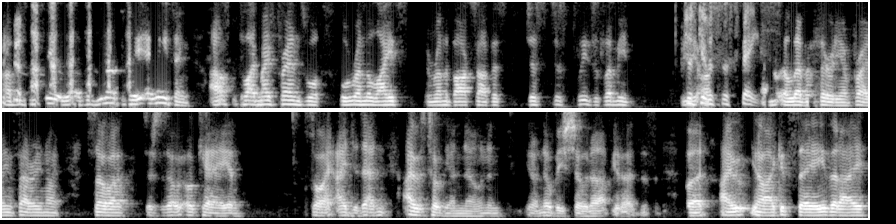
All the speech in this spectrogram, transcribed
I'll be sincere. I said, you don't have to pay anything. I'll supply. My friends will will run the lights and run the box office. Just just please just let me." Just give us the space. eleven thirty on Friday and Saturday night. So, uh, so she said, oh, "Okay," and so I, I did that, and I was totally unknown, and you know nobody showed up, you know. Just, but I, you know, I could say that I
